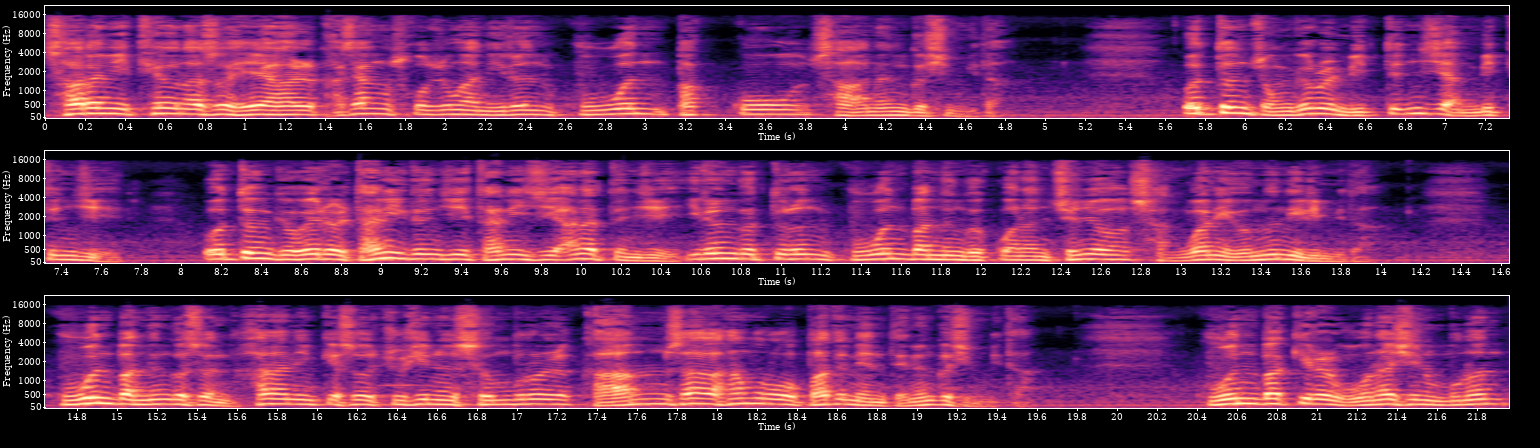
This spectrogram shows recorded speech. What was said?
사람이 태어나서 해야 할 가장 소중한 일은 구원받고 사는 것입니다. 어떤 종교를 믿든지 안 믿든지 어떤 교회를 다니든지 다니지 않았든지 이런 것들은 구원받는 것과는 전혀 상관이 없는 일입니다. 구원받는 것은 하나님께서 주시는 선물을 감사함으로 받으면 되는 것입니다. 구원받기를 원하시는 분은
